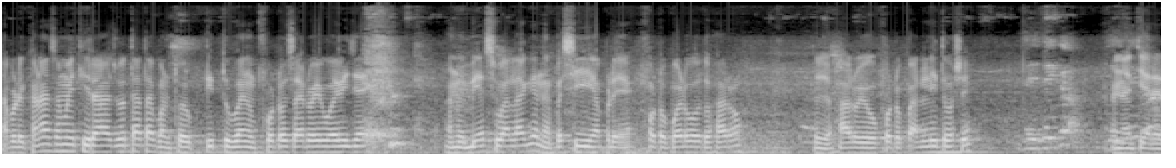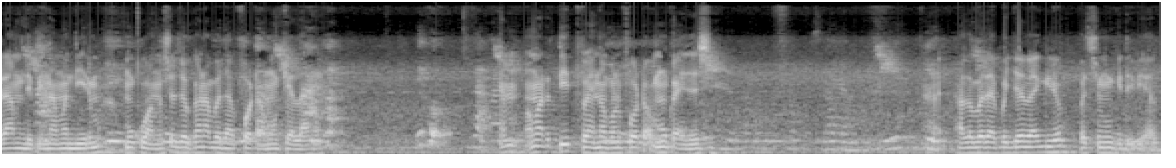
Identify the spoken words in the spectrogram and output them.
આપણે ઘણા સમયથી રાહ જોતા હતા, પણ થોડુંક તીર્થુભાઈનો ફોટો સારો એવો આવી જાય. અને બેસવા લાગે ને, પછી આપણે ફોટો પાડવો તો સારો જો સારો એવો ફોટો પાડી લીધો છે. અને અત્યારે રામદેવીના મંદિરમાં મૂકવાનું છે, જો ઘણા બધા ફોટા મૂકેલા છે. એમ અમારા તીતભાઈનો પણ ફોટો મુકાઈ જશે. હાલો બધા પૈસા લાગી ગયો પછી મૂકી દેવી હાલ.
